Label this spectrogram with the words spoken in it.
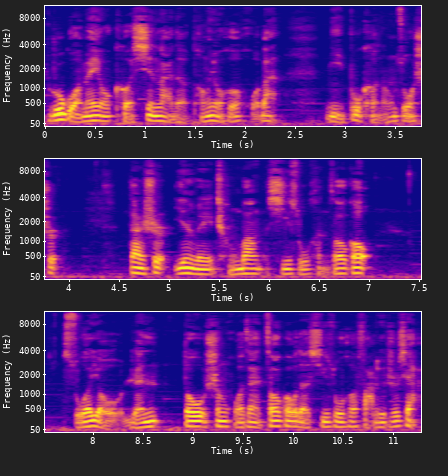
如果没有可信赖的朋友和伙伴，你不可能做事。但是因为城邦习俗很糟糕，所有人都生活在糟糕的习俗和法律之下，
